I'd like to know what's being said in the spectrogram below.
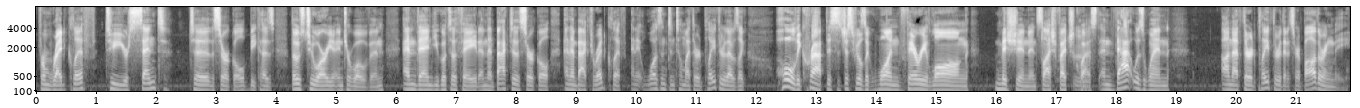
from Redcliffe to your scent to the circle because those two are you know, interwoven and then you go to the fade and then back to the circle and then back to redcliffe and it wasn't until my third playthrough that i was like holy crap this is, just feels like one very long mission and slash fetch quest and that was when on that third playthrough that it started bothering me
